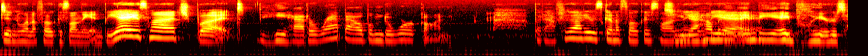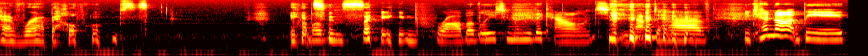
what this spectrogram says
didn't want to focus on the NBA as much, but he had a rap album to work on. but after that he was going to focus on Do you the know NBA. how many NBA players have rap albums? It's Probab- insane. Probably too many to count. You have to have. you cannot be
